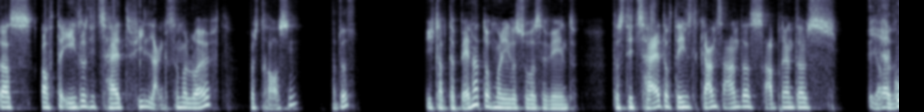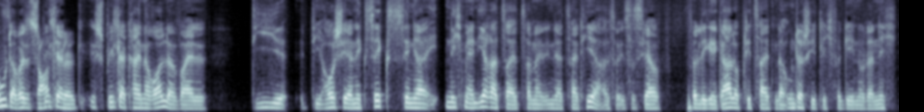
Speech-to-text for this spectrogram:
dass auf der Insel die Zeit viel langsamer läuft als draußen? hat es? Ich glaube, der Ben hat doch mal irgendwas sowas erwähnt, dass die Zeit auf der Insel ganz anders abrennt als. Ja, Ja, aber gut, das aber das spielt ja, spielt ja keine Rolle, weil die, die Oceanic Six sind ja nicht mehr in ihrer Zeit, sondern in der Zeit hier. Also ist es ja völlig egal, ob die Zeiten da unterschiedlich vergehen oder nicht.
